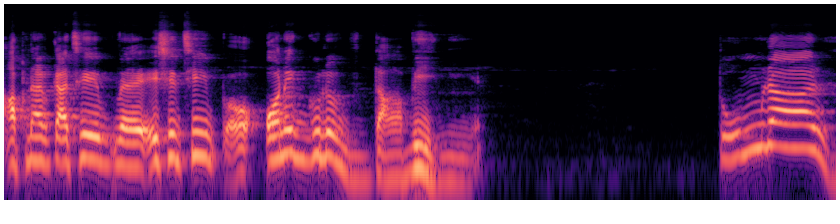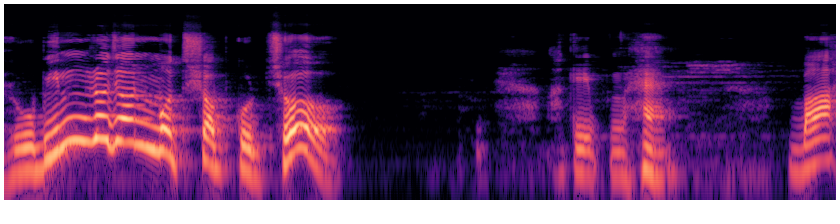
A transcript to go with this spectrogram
আপনার কাছে এসেছি অনেকগুলো দাবি নিয়ে। তোমরা রবীন্দ্র জন্মোৎসব করছ? আগে হ্যাঁ। বাহ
